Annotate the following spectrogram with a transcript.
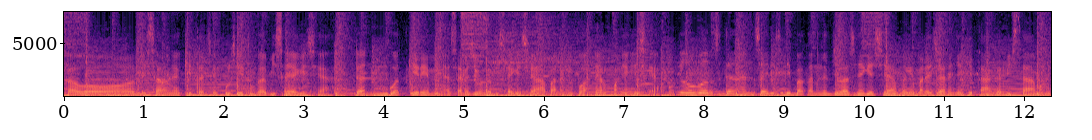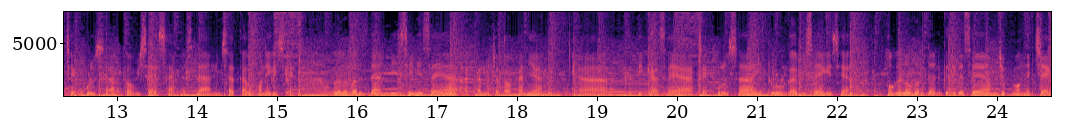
kalau misalnya kita cek pulsa itu nggak bisa ya guys ya. Dan buat kirim SMS juga nggak bisa ya guys ya. Apalagi buat nelpon ya guys ya. Oke lovers dan saya di sini bakal ngejelasinnya guys ya bagaimana caranya kita agar bisa mengecek pulsa atau bisa SMS dan bisa telepon ya guys ya. Oke lovers dan di sini saya akan mencontohkan ya. Uh, ketika saya cek pulsa itu nggak bisa ya guys ya Oke lover dan ketika saya mencoba mengecek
